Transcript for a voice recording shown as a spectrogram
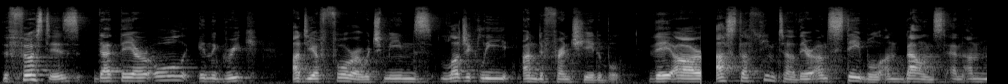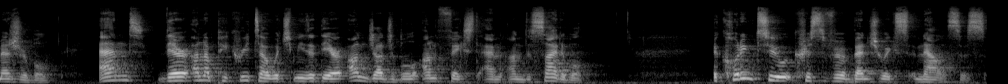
The first is that they are all in the Greek adiaphora, which means logically undifferentiable. They are astathmeta, they're unstable, unbalanced, and unmeasurable. And they're anepikrita, which means that they are unjudgeable, unfixed, and undecidable. According to Christopher Beckwith's analysis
